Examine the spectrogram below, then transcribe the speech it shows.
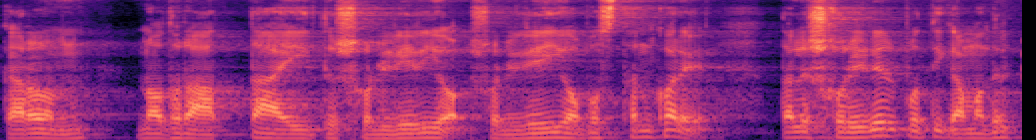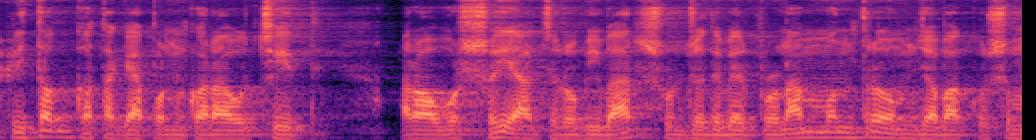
কারণ নধর আত্মা এই তো শরীরেরই, শরীরেই অবস্থান করে। তাহলে শরীরের প্রতি আমাদের কৃতজ্ঞতা জ্ঞাপন করা উচিত। আর অবশ্যই আজ রবিবার সূর্যদেবের প্রণাম মন্ত্র, ওম জবা কুসুম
